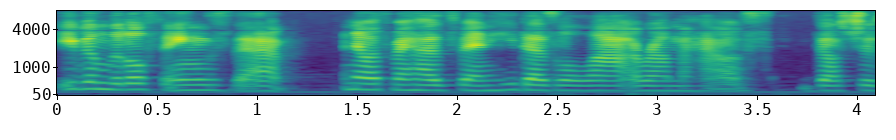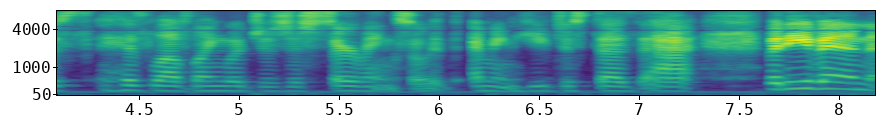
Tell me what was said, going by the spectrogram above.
Even little things that I know with my husband, he does a lot around the house. That's just his love language is just serving. So I mean, he just does that. But even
